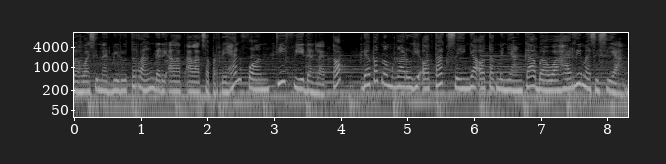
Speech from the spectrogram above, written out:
bahwa sinar biru terang dari alat-alat seperti handphone, TV, dan laptop dapat mempengaruhi otak sehingga otak menyangka bahwa hari masih siang.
